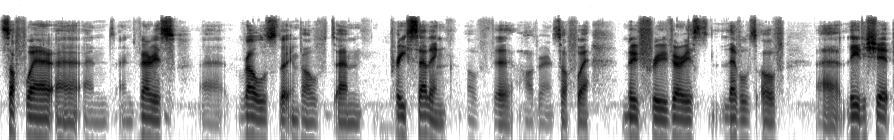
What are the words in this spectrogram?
software uh, and and various uh, roles that involved um, pre-selling of the hardware and software moved through various levels of uh, leadership,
